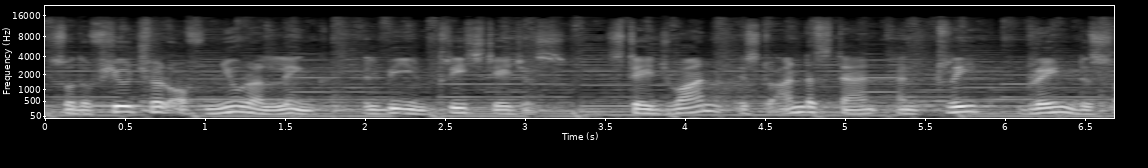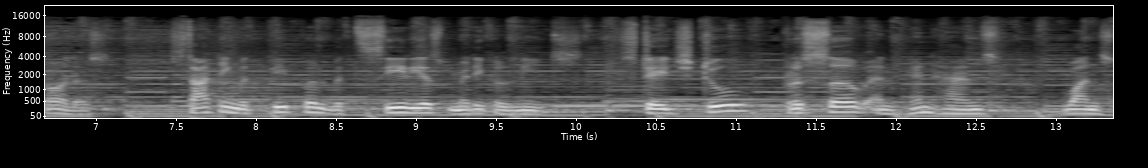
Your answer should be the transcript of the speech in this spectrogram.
so the future of Neuralink will be in three stages. Stage 1 is to understand and treat brain disorders, starting with people with serious medical needs. Stage 2 preserve and enhance one's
